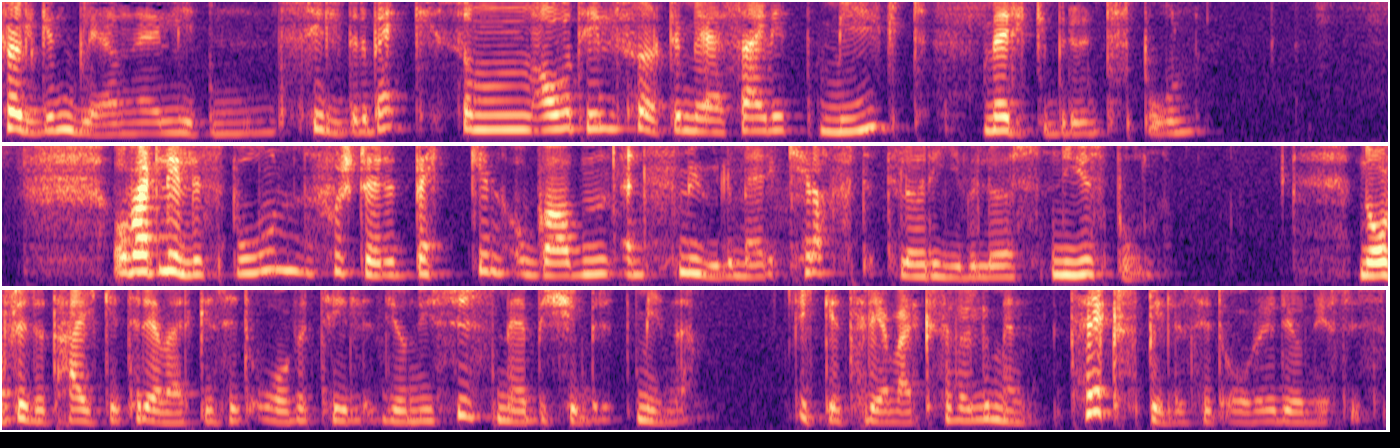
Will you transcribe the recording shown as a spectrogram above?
Følgen ble en liten sildrebekk, som av og til førte med seg litt mykt, mørkebrunt spon. Og hvert lille spon forstørret bekken og ga den en smule mer kraft til å rive løs nye spon. Nå flyttet Heikki treverket sitt over til Dionysus med bekymret mine. Ikke treverket, selvfølgelig, men trekkspillet sitt over i Dionysus.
